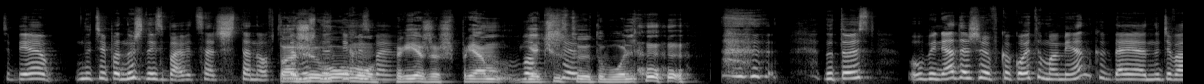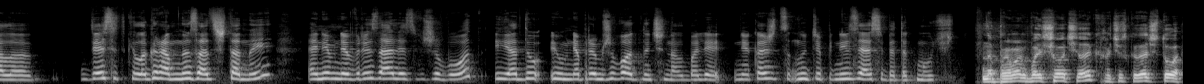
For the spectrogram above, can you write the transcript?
тебе ну, типа, нужно избавиться от штанов. По-живому режешь, прям Вообще... я чувствую эту боль. Ну, то есть, у меня даже в какой-то момент, когда я надевала 10 килограмм назад штаны, они мне врезались в живот, и, я ду... и у меня прям живот начинал болеть. Мне кажется, ну, типа, нельзя себя так мучить. На правах большого человека хочу сказать, что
